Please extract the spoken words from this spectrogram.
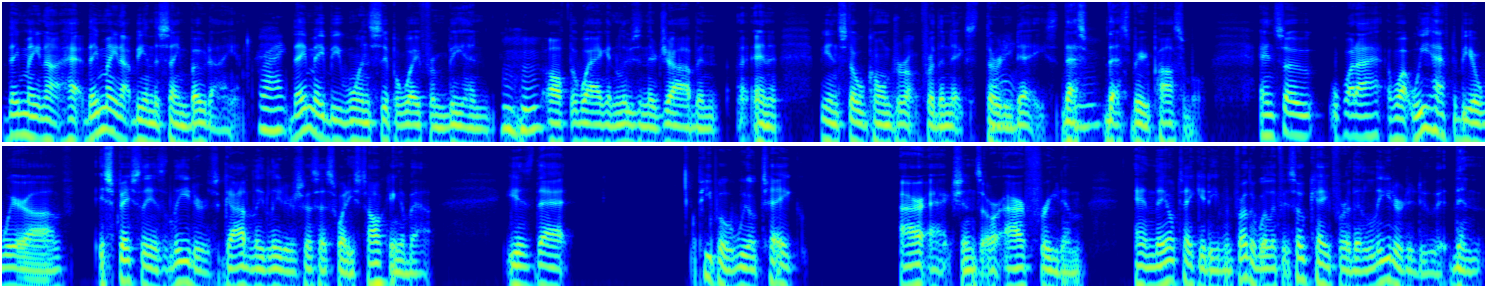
they may not have, they may not be in the same boat I am. right They may be one sip away from being hmm off the wagon, losing their job, and and being stone cold drunk for the next thirty Right. days. That's Mhm. that's very possible. And so what I what we have to be aware of, especially as leaders, godly leaders, because that's what he's talking about, is that people will take our actions or our freedom and they'll take it even further. Well, if it's okay for the leader to do it, then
